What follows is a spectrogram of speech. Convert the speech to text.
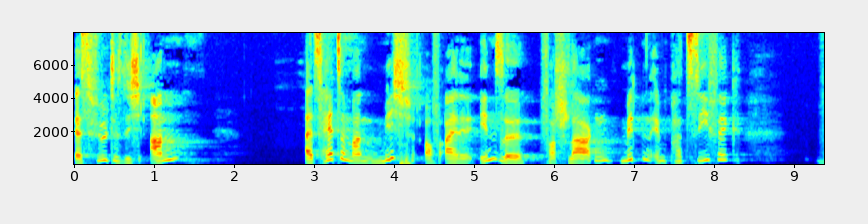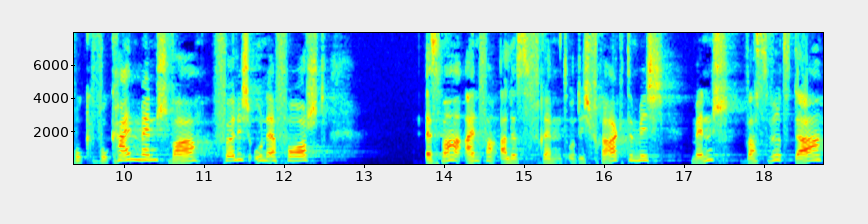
Es fühlte sich an, als hätte man mich auf eine Insel verschlagen, mitten im Pazifik, wo, wo kein Mensch war, völlig unerforscht. Es war einfach alles fremd und ich fragte mich, Mensch, was wird da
